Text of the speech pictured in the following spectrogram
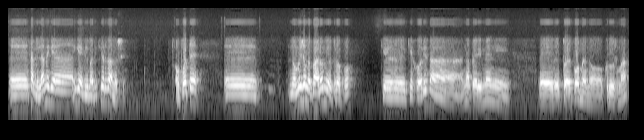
ε, θα μιλάμε για, για εγκληματική οργάνωση. Οπότε, ε, νομίζω με παρόμοιο τρόπο και, και χωρίς να, να περιμένει ε, το επόμενο κρούσμα,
